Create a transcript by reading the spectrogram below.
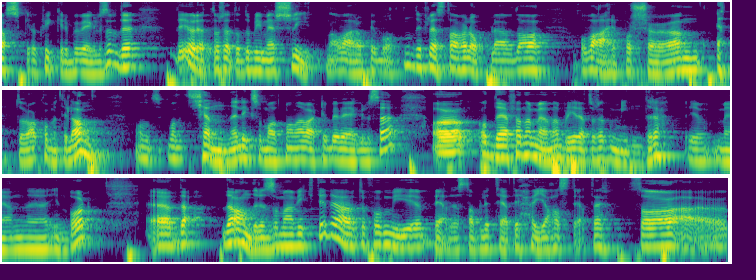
raskere og kvikkere bevegelser. Det, det gjør rett og slett at du blir mer sliten av å være oppe i båten. De fleste har vel opplevd å, å være på sjøen etter å ha kommet til land. Man, man kjenner liksom at man har vært i bevegelse. Og, og det fenomenet blir rett og slett mindre med en eh, inboard. Eh, Det, det andre som er viktig, det er at du får mye bedre stabilitet i høye hastigheter. Så eh,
